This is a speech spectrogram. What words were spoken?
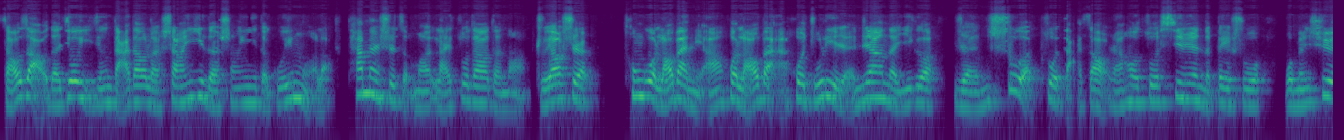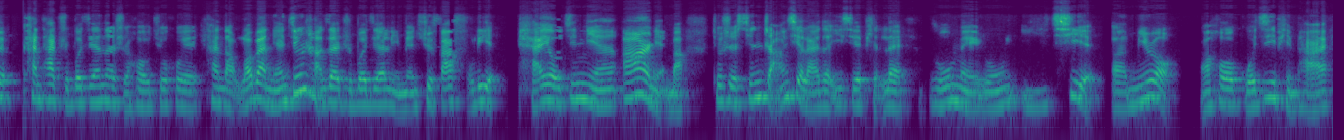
早早的就已经达到了上亿的生意的规模了。他们是怎么来做到的呢？主要是。通过老板娘或老板或主理人这样的一个人设做打造，然后做信任的背书。我们去看他直播间的时候，就会看到老板娘经常在直播间里面去发福利。还有今年二二年吧，就是新涨起来的一些品类，如美容仪器，呃，mirror。然后国际品牌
